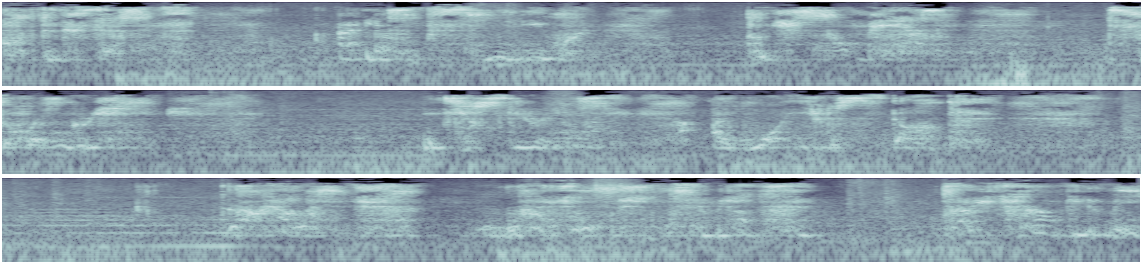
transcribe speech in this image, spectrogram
After the sessions, I keep seeing you, but you're so mad, so angry. It's you're scaring me. I want you to stop. Oh God. Don't to me. Please come get me.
